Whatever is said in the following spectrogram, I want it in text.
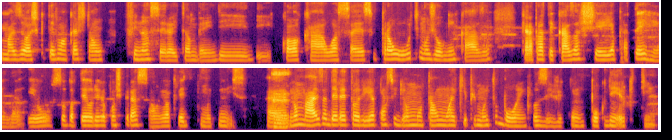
Mas eu acho que teve uma questão financeira aí também de, de colocar o acesso para o último jogo em casa, que era para ter casa cheia, para ter renda. Eu sou da teoria da conspiração, eu acredito muito nisso. É, é. No mais, a diretoria conseguiu montar uma equipe muito boa, inclusive, com o pouco dinheiro que tinha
